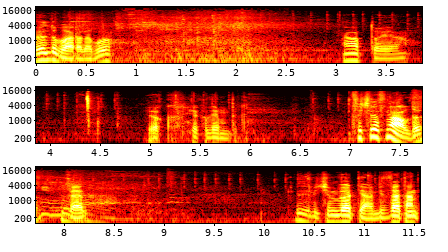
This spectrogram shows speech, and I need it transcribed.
Öldü bu arada bu. Ne yaptı o ya? Yok yakalayamadık. Sıçrasını aldı. Güzel. Bizim için Word yani. Biz zaten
